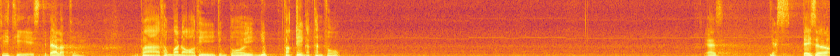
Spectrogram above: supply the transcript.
city is developing. và thông qua đó thì chúng tôi giúp phát triển các thành phố Yes, yes. There's a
